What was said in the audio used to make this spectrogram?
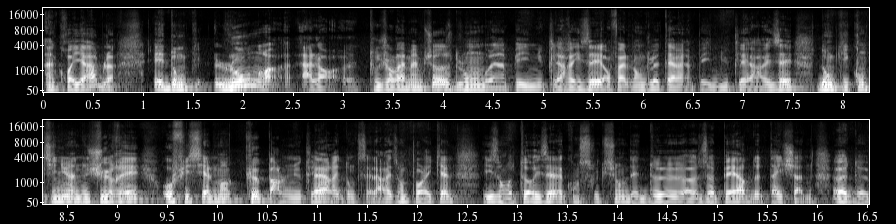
incroyables. Et donc Londres, alors toujours la même chose, Londres est un pays nucléarisé, enfin l'Angleterre est un pays nucléarisé, donc il continue à juré officiellement que par le nucléaire, et donc c'est la raison pour laquelle ils ont autorisé la construction des deux EPR euh, e de Taishan, euh, de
